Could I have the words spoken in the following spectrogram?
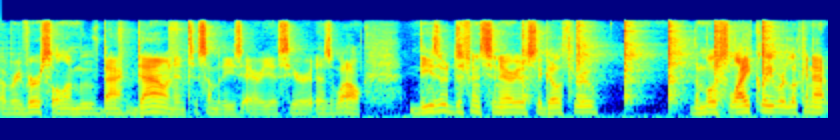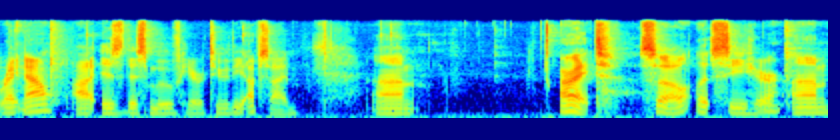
a, reversal and move back down into some of these areas here as well. These are different scenarios to go through. The most likely we're looking at right now uh, is this move here to the upside. Um, all right so let's see here. Um,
